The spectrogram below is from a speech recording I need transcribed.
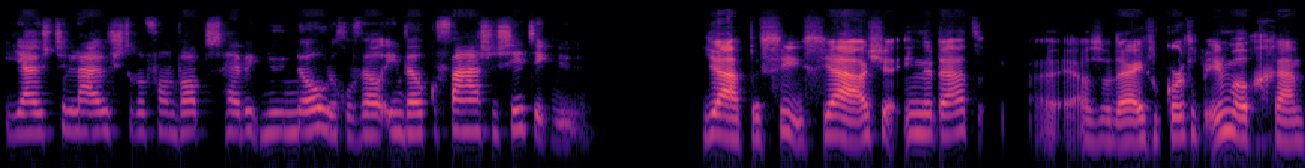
juist te luisteren van wat heb ik nu nodig of wel in welke fase zit ik nu. Ja, precies. Ja, als je inderdaad, eh, als we daar even kort op in mogen gaan.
